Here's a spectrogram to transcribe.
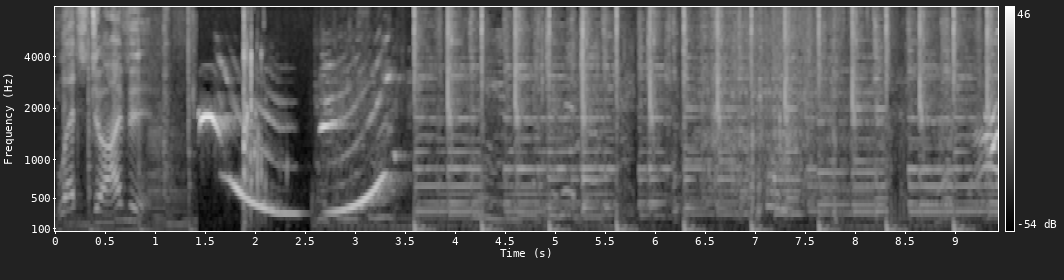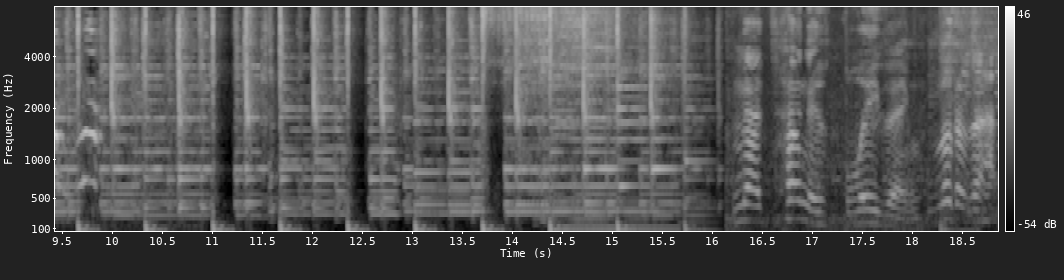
Let's dive in. My tongue is bleeding. Look at that.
